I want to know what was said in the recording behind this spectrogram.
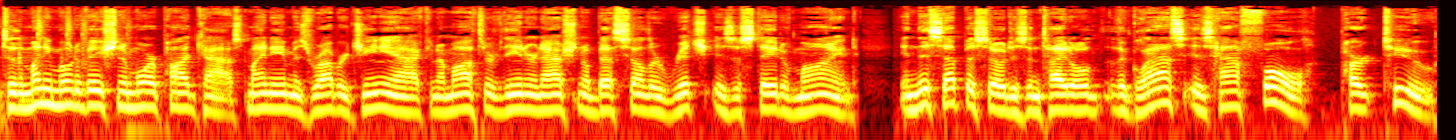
to the Money Motivation and More podcast. My name is Robert Geniak, and I'm author of the international bestseller Rich is a State of Mind. In this episode is entitled The Glass is Half Full, Part 2.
